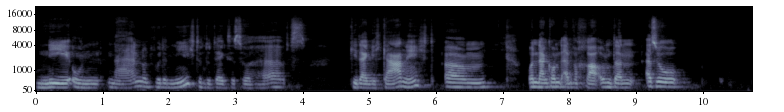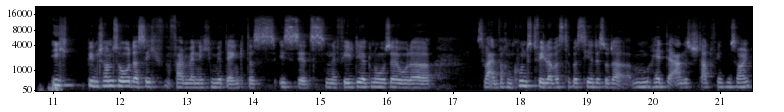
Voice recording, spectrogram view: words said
nee und nein und wurde nicht und du denkst so, hä, das geht eigentlich gar nicht. Ähm, und dann kommt einfach raus und dann, also ich bin schon so, dass ich, vor allem wenn ich mir denke, das ist jetzt eine Fehldiagnose oder es war einfach ein Kunstfehler, was da passiert ist oder hätte anders stattfinden sollen.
